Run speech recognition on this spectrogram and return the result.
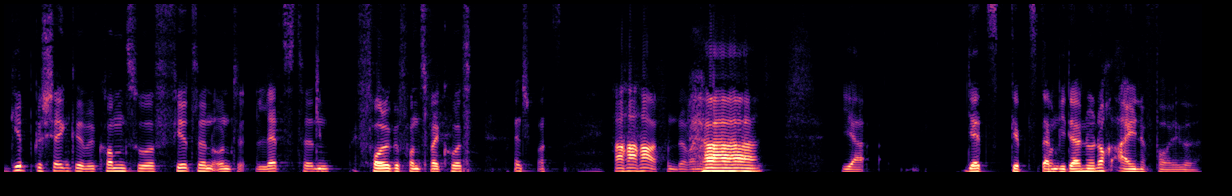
gib Geschenke. Willkommen zur vierten und letzten Folge von zwei Kurzen. Nein, Spaß. Hahaha, von der. Weihnachten. Ja, jetzt gibt's dann Und- wieder nur noch eine Folge.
